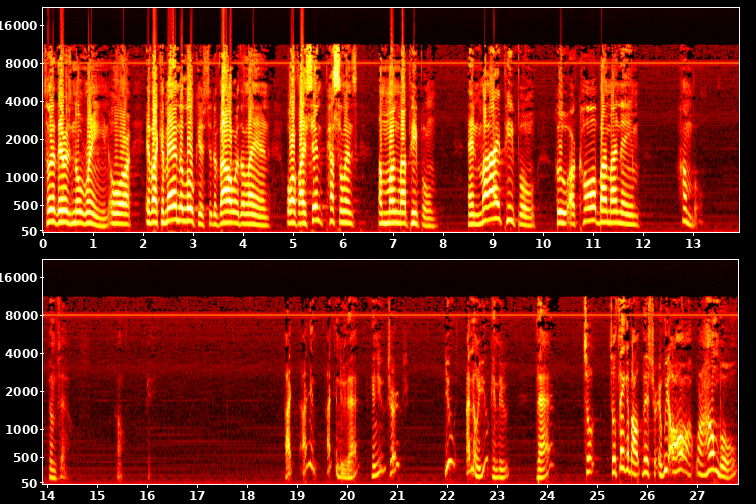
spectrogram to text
so that there is no rain, or if I command the locusts to devour the land, or if I send pestilence among my people, and my people who are called by my name humble themselves. Oh, okay. I, I can I can do that. Can you, church? You I know you can do that. So so think about this, church. If we all were humble,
